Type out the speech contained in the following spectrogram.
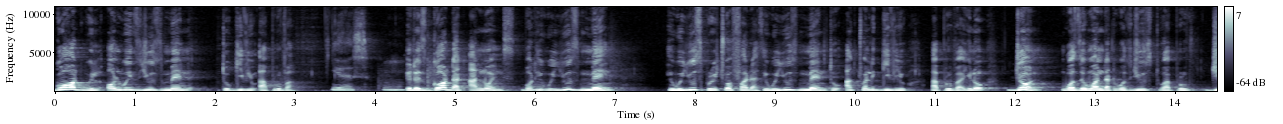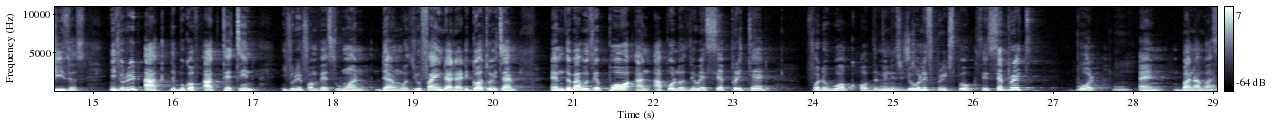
God will always use men to give you approval. Yes. It is God that anoints, but He will use men. He will use spiritual fathers. He will use men to actually give you approval. You know, John was the one that was used to approve Jesus. If you read Act, the book of Act 13, if you read from verse 1 downwards, you find out that it got to a time, and the Bible says Paul and Apollos, they were separated for the work of the ministry. The Holy Spirit spoke. Say, separate Paul and Barnabas,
